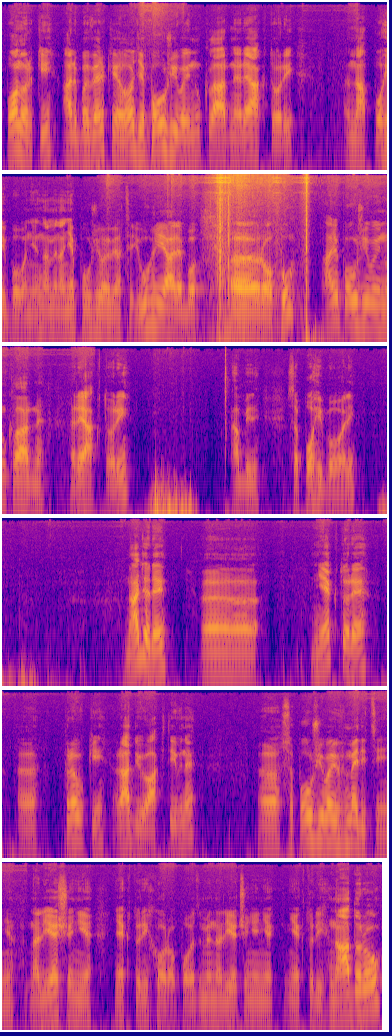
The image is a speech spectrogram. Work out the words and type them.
ponorky alebo veľké lode, používajú nukleárne reaktory na pohybovanie. Znamená, nepoužívajú viacej uhlie alebo e, ropu, ale používajú nukleárne reaktory aby sa pohybovali. Naďalej, e, niektoré e, prvky radioaktívne e, sa používajú v medicíne na liečenie niektorých chorób, povedzme na liečenie niek- niektorých nádorov,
